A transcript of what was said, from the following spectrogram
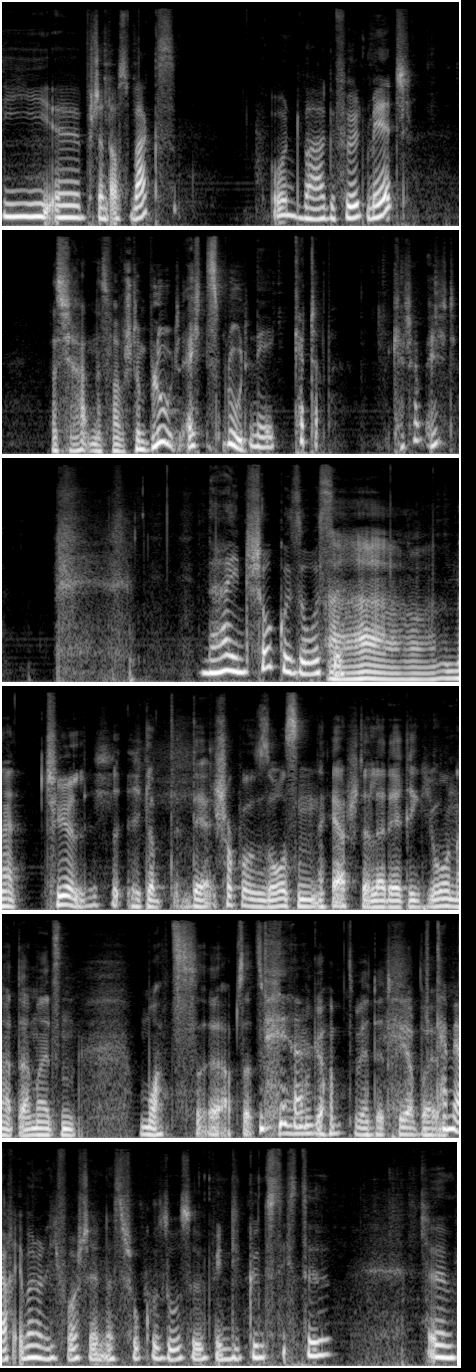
die äh, bestand aus Wachs und war gefüllt mit, Lass ich raten, das war bestimmt Blut, echtes Blut. nee, Ketchup. Ketchup, echt? Nein, Schokosoße. Ah, natürlich. Ich glaube, der Schokosoßenhersteller der Region hat damals einen Mordsabsatz Ja. gehabt während der Ich Dreharbeiten. kann mir auch immer noch nicht vorstellen, dass Schokosoße irgendwie die günstigste ähm,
